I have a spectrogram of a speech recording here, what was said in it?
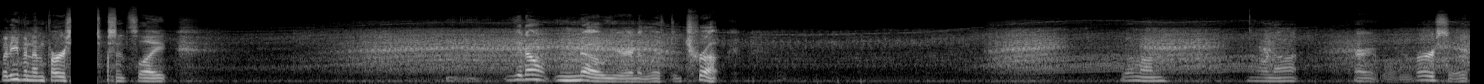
But even in first it's like you don't know you're in a lifted truck. Come on. Or not. Alright, we'll reverse it.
